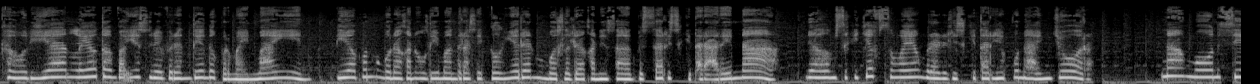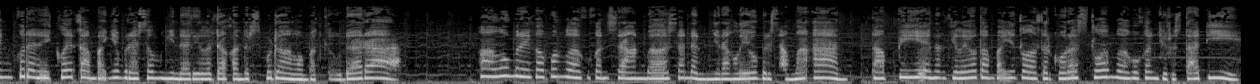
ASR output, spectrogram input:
Kemudian, Leo tampaknya sudah berhenti untuk bermain-main. Dia pun menggunakan ulti mantra dan membuat ledakan yang sangat besar di sekitar arena. Dalam sekejap semua yang berada di sekitarnya pun hancur. Namun, Shinku dan Eclair tampaknya berhasil menghindari ledakan tersebut dengan lompat ke udara. Lalu mereka pun melakukan serangan balasan dan menyerang Leo bersamaan. Tapi energi Leo tampaknya telah terkuras setelah melakukan jurus tadi.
